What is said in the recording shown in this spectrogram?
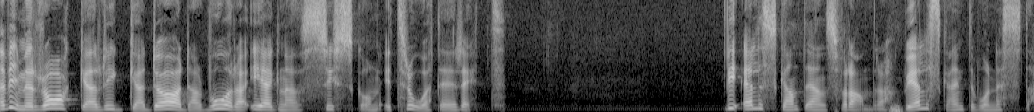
När vi med raka ryggar dödar våra egna syskon i tro att det är rätt. Vi älskar inte ens varandra. Vi älskar inte vår nästa.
